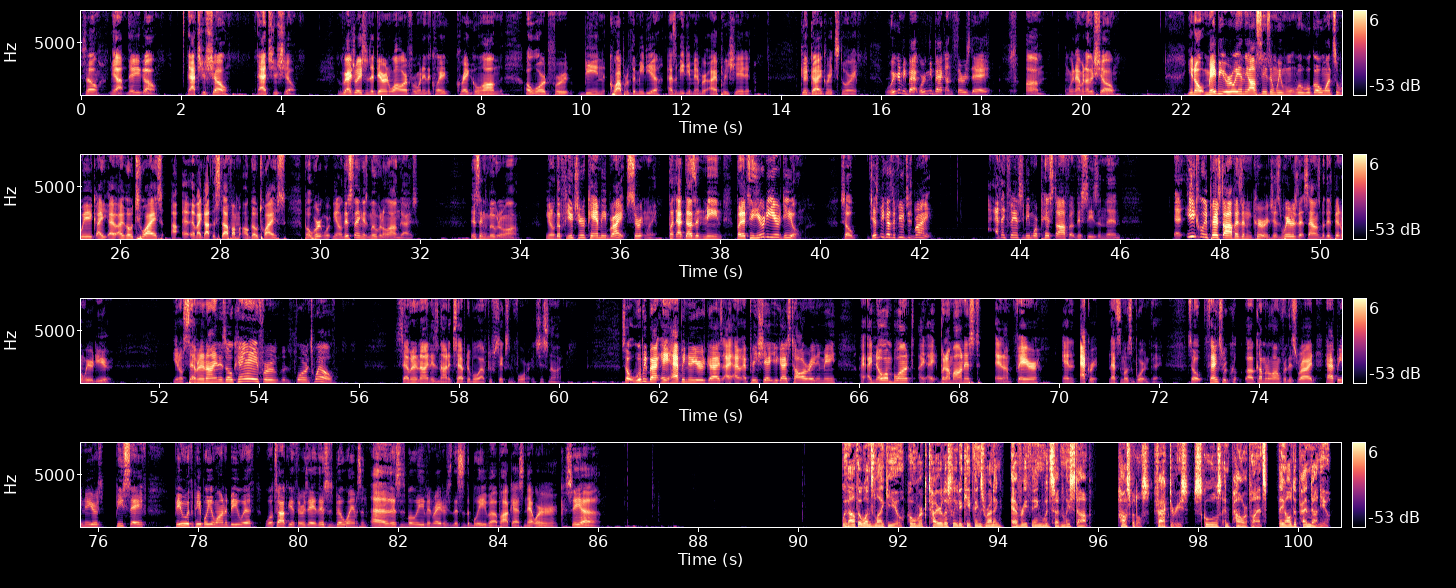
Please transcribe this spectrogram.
So, yeah, there you go. That's your show. That's your show. Congratulations to Darren Waller for winning the Craig, Craig Long Award for being cooperative with the media as a media member. I appreciate it. Good guy, great story. We're gonna be back. We're gonna be back on Thursday. Um, we're gonna have another show. You know, maybe early in the off season we will we'll go once a week. I I, I go twice. Uh, if I got the stuff, i will go twice. But we're, we're you know this thing is moving along, guys. This thing's moving along. You know, the future can be bright, certainly, but that doesn't mean. But it's a year to year deal. So just because the future's bright I think fans should be more pissed off of this season than uh, equally pissed off as encouraged. As weird as that sounds, but it's been a weird year. You know, seven and nine is okay for four and twelve. Seven and nine is not acceptable after six and four. It's just not. So we'll be back. Hey, happy New Year, guys! I, I appreciate you guys tolerating me. I, I know I'm blunt, I, I, but I'm honest and I'm fair and accurate. That's the most important thing. So thanks for uh, coming along for this ride. Happy New Year's. Be safe. Be with the people you want to be with. We'll talk to you Thursday. This is Bill Williamson. Uh, this is Bleav in Raiders. This is the Bleav uh, Podcast Network. See ya. Without the ones like you, who work tirelessly to keep things running, everything would suddenly stop. Hospitals, factories, schools, and power plants, they all depend on you.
